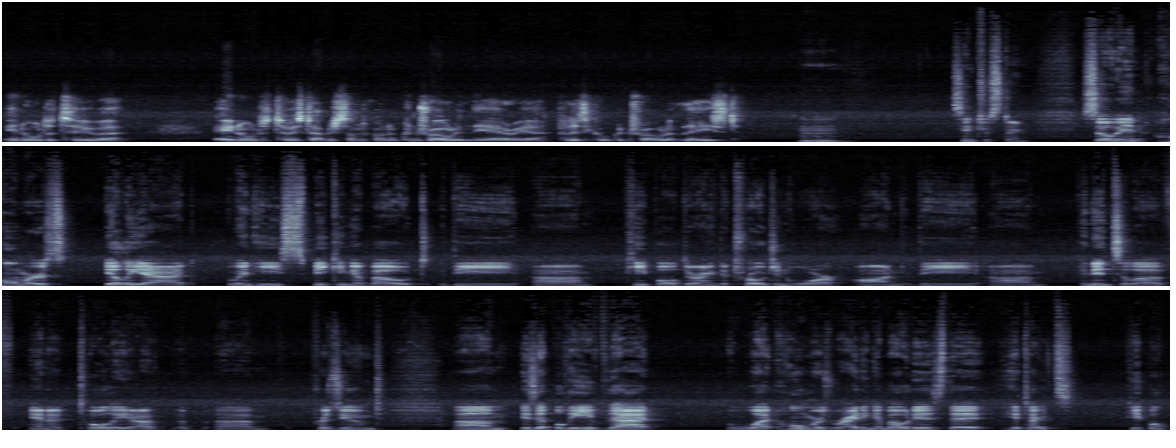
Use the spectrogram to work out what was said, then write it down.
in order to uh, in order to establish some kind of control in the area, political control at least. Hmm. It's interesting. So in Homer's Iliad, when he's speaking about the um, people during the Trojan War on the um, peninsula of Anatolia, uh, um, presumed, um, is it believed that what Homer's writing about is the Hittites people?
